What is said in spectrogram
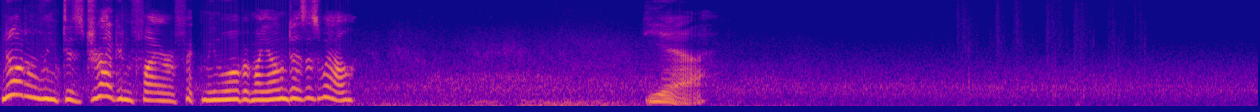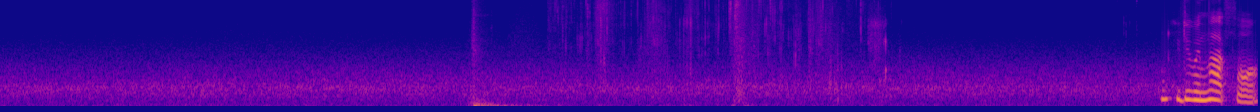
not only does dragon fire affect me more, but my own does as well? Yeah. You doing that for?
